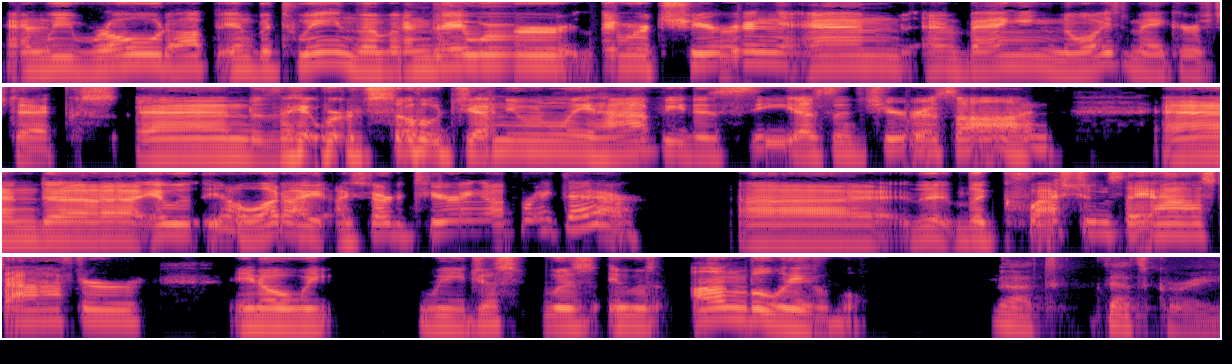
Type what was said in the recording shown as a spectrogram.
and we rode up in between them and they were they were cheering and and banging noisemaker sticks and they were so genuinely happy to see us and cheer us on. And uh it was you know what? I i started tearing up right there. Uh the the questions they asked after you know we we just was it was unbelievable. That's that's great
